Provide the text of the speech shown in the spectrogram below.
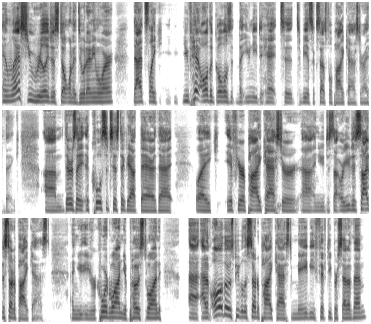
unless you really just don't want to do it anymore, that's like you've hit all the goals that you need to hit to to be a successful podcaster. I think um, there's a, a cool statistic out there that like if you're a podcaster uh, and you decide or you decide to start a podcast and you, you record one you post one uh, out of all those people that start a podcast maybe 50% of them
